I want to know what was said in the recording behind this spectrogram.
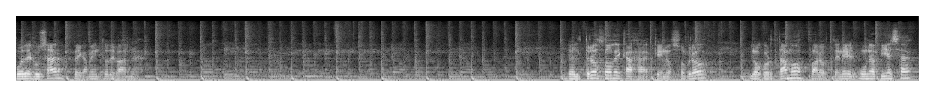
Puedes usar pegamento de barra. El trozo de caja que nos sobró lo cortamos para obtener una pieza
